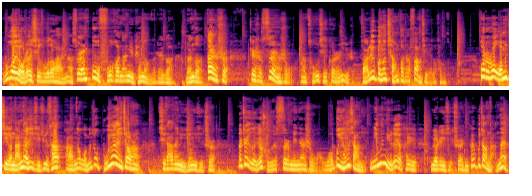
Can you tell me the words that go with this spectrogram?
如果有这个习俗的话，那虽然不符合男女平等的这个原则，但是这是私人事务，那从其个人意志，法律不能强迫他放弃这个风俗。或者说，我们几个男的一起聚餐啊，那我们就不愿意叫上其他的女性一起吃，那这个也属于私人民间事务，我不影响你，你们女的也可以约着一起吃，你可以不叫男的呀。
